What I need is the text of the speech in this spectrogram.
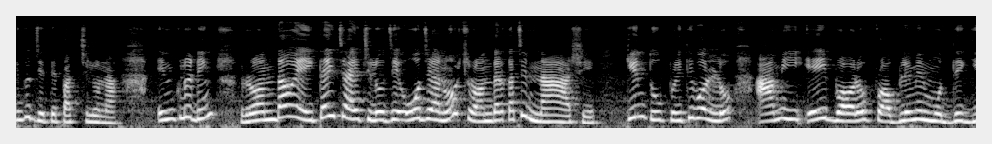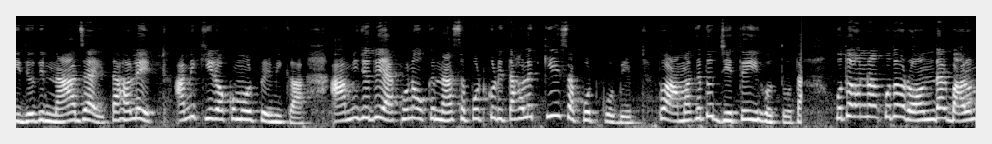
কিন্তু যেতে পারছিল না। ইনক্লুডিং রন্দাও এইটাই চাইছিল যে ও যেন রন্দার কাছে না আসে। কিন্তু প্রীতি বলল, আমি এই বড় প্রবলেমের মধ্যে গিয়ে যদি না যাই, তাহলে আমি কী রকম ওর প্রেমিকা? আমি যদি এখনও ওকে না সাপোর্ট করি, তাহলে কে সাপোর্ট করবে? তো আমাকে তো যেতেই হতো। কোথাও না কোথাও রন্দার বারণ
